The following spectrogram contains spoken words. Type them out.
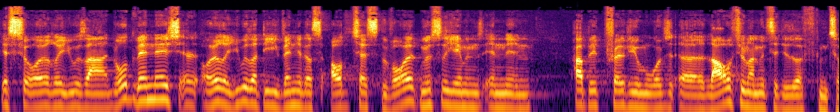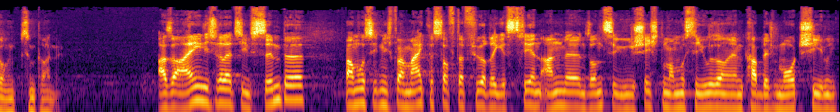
ist für eure User notwendig. Äh, eure User, die, wenn ihr das Auto testen wollt, müssen eben in den Public Preview Mode äh, laufen, damit sie diese Funktion nutzen können. Also eigentlich relativ simpel. Man muss sich nicht bei Microsoft dafür registrieren, anmelden, sonstige Geschichten. Man muss die User in den Public Mode schieben,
